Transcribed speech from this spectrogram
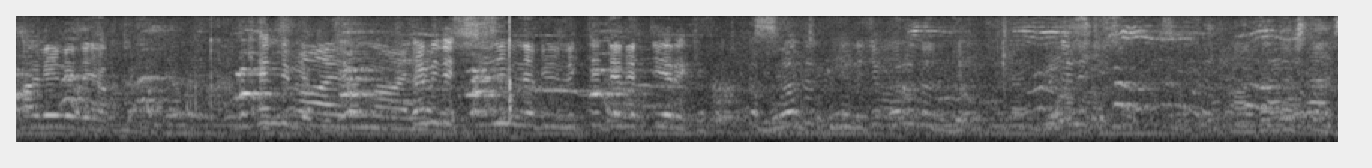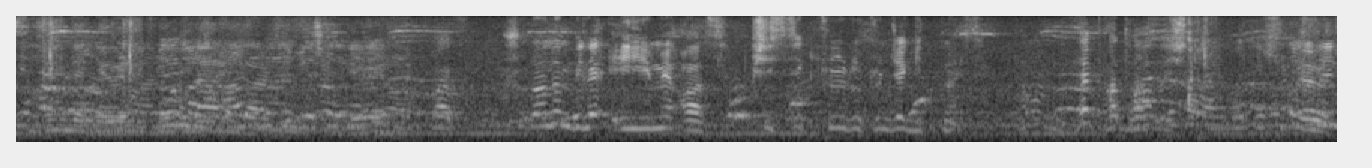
İhaleyle de yaptık. Kendim yapacağım. Hem de sizinle birlikte denetleyerek yapacağım. Burada düzelecek, orada düzelecek. Arkadaşlar sizin de görevli Bak şuranın bile eğimi az. Pislik suyu tutunca gitmez. Hep hatası işte. Evet.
